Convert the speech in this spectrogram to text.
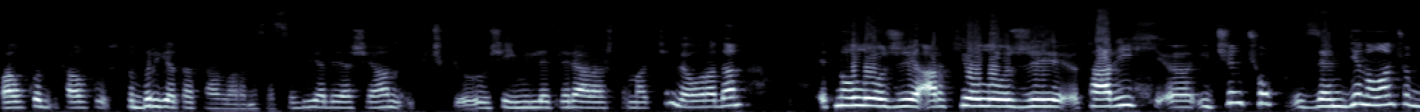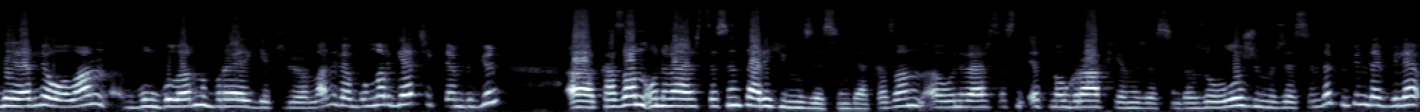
Farklı, farklı Sibirya Tatarları mesela Sibirya'da yaşayan küçük e, şey milletleri araştırmak için ve oradan etnoloji, arkeoloji, tarih e, için çok zengin olan, çok değerli olan bulgularını buraya getiriyorlardı ve bunlar gerçekten bugün Kazan Üniversitesi'nin Tarihi Müzesi'nde, Kazan e, Üniversitesi'nin Etnografya Müzesi'nde, Zooloji Müzesi'nde bugün de bile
